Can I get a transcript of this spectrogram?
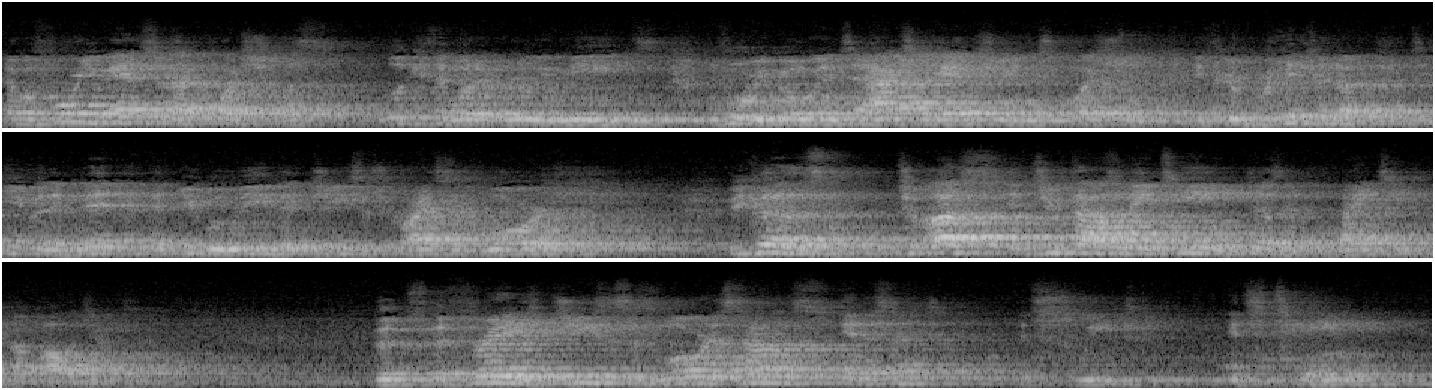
And before you answer that question, let's look at what it really means before we go into actually answering this question. If you're brave enough to even admit that you believe that Jesus Christ is Lord. Because to us in 2018, 2019, I apologize. The, the phrase, Jesus is Lord, it sounds innocent, it's sweet, it's tame.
